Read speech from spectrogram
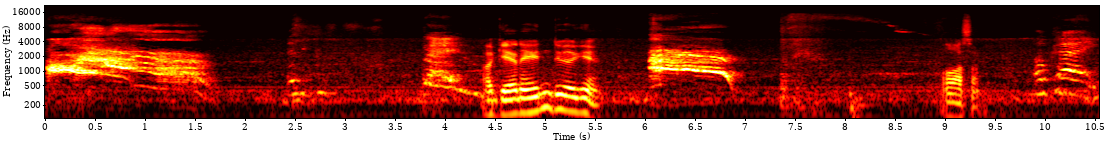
Ah! And it goes, Boom! Again, Aiden. Do it again. Ah! Awesome. Okay.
